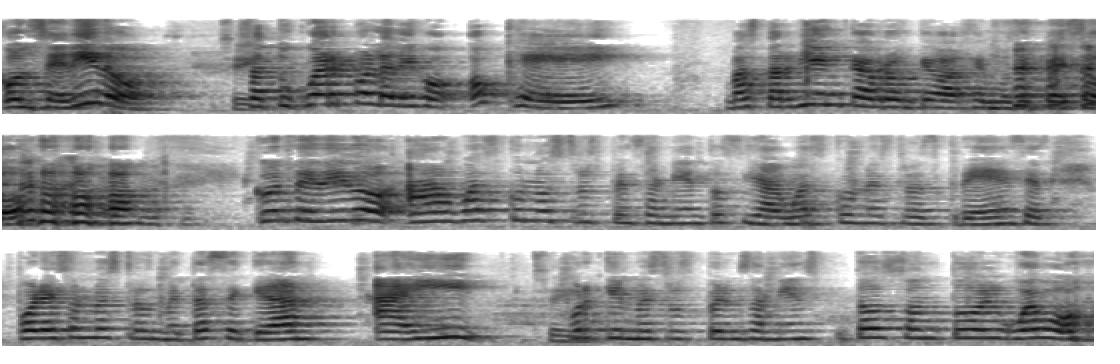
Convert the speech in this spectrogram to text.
concedido? O sea, tu cuerpo le dijo, ok, va a estar bien cabrón que bajemos de peso. Concedido, aguas con nuestros pensamientos y aguas con nuestras creencias. Por eso nuestras metas se quedan ahí. Porque nuestros pensamientos son todo el huevo.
